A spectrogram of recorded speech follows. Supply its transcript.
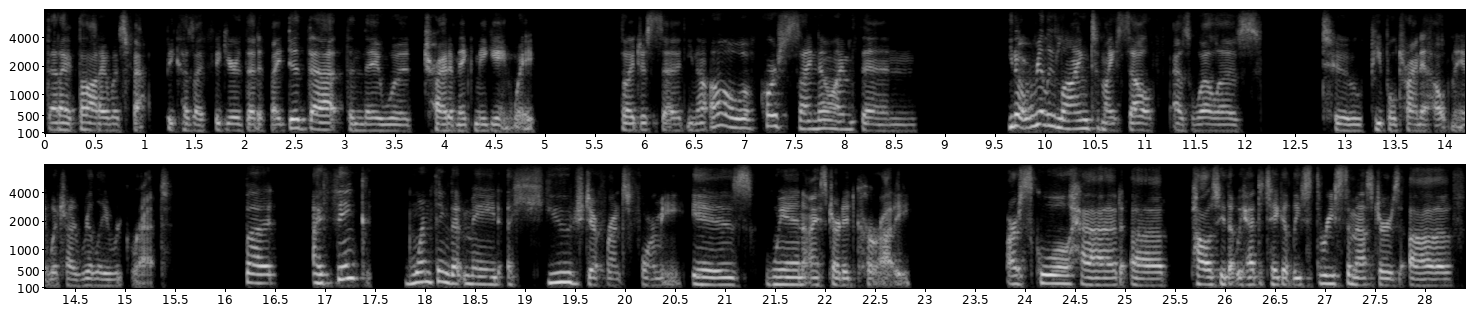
that I thought I was fat because I figured that if I did that, then they would try to make me gain weight. So I just said, you know, oh, of course I know I'm thin. You know, really lying to myself as well as to people trying to help me, which I really regret. But I think one thing that made a huge difference for me is when I started karate. Our school had a policy that we had to take at least three semesters of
